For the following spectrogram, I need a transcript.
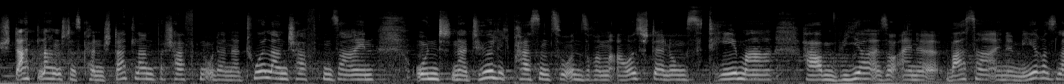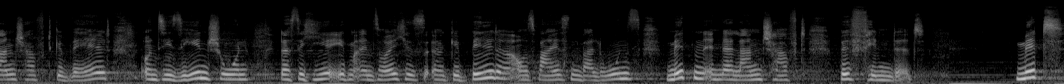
Stadtland, das können Stadtlandschaften oder Naturlandschaften sein. Und natürlich passend zu unserem Ausstellungsthema haben wir also eine Wasser-, eine Meereslandschaft gewählt. Und Sie sehen schon, dass sich hier eben ein solches äh, Gebilde aus weißen Ballons mitten in der Landschaft befindet. Mit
